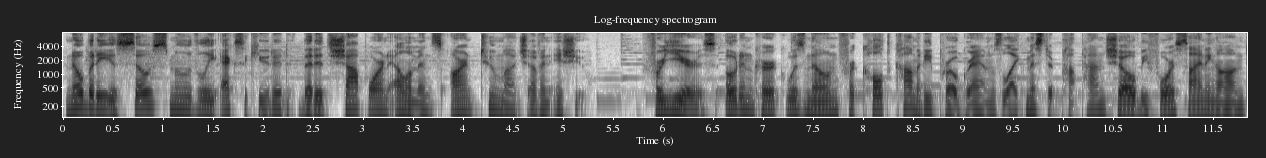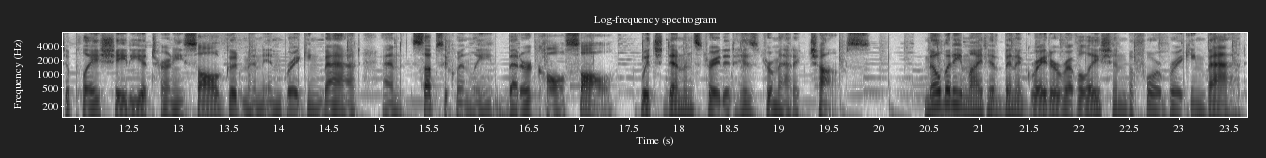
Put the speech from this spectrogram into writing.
nobody is so smoothly executed that its shop-worn elements aren't too much of an issue. For years, Odenkirk was known for cult comedy programs like Mr. Poppan Show before signing on to play shady attorney Saul Goodman in Breaking Bad and, subsequently, Better Call Saul, which demonstrated his dramatic chops. Nobody might have been a greater revelation before Breaking Bad,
